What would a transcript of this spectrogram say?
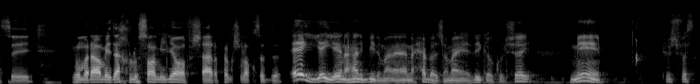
C'est هم راهم يدخلوا 100 مليون في الشهر فهمت شنو نقصد؟ اي اي انا هاني بيد معناها انا نحبها الجمعيه هذيك وكل شيء مي كيفاش فس...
